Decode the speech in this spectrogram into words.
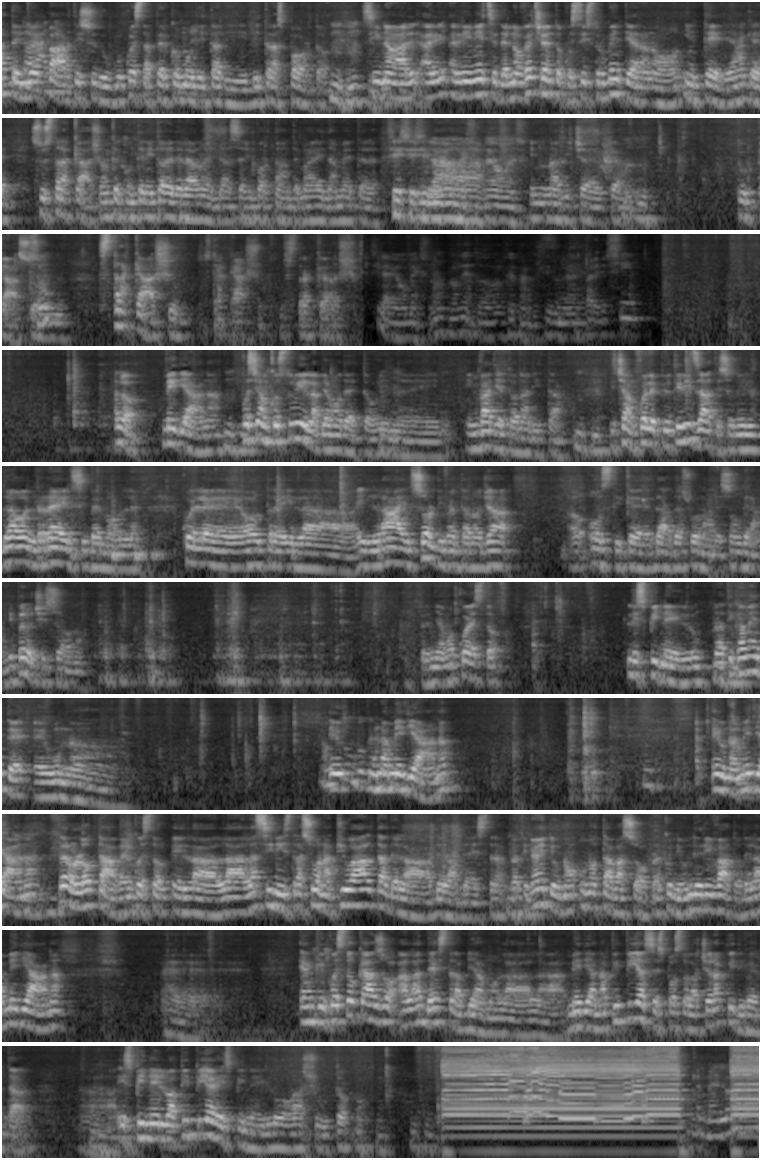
Fatta in due radio. parti su Dubu, questa per comodità di, di trasporto. Mhm. Sino al- al- all'inizio del Novecento questi strumenti erano interi, anche su Stracascio, anche il contenitore della Leonidas è importante, ma è da mettere Sì, sì, sì, in una- messo, messo. in una ricerca. Mhm. Turcasso. Su? Stracascio. Su Straccascio. Stracascio. Sì, l'abbiamo messo, no? L'ho letto da qualche parte. Sì, sì. Allora, mediana. Mhm. Possiamo costruirla, abbiamo detto, in, in- in varie tonalità. Mhm. Diciamo, quelle più utilizzate sono il Do, il Re e il Si bemolle. Quelle oltre il, il La e il Sol diventano già o- ostiche da, da suonare, sono grandi, però ci sono. Prendiamo questo. L'ispinello, praticamente è un, Un tubo una mediana. È una mediana però l'ottava in questo la, la- la sinistra suona più alta della, della destra. Praticamente uno- un'ottava sopra quindi un derivato della mediana eh, e anche in questo caso alla destra abbiamo la, la mediana pipia se sposto la cera qui diventa eh, spinello a pipia e spinello asciutto Che bello.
